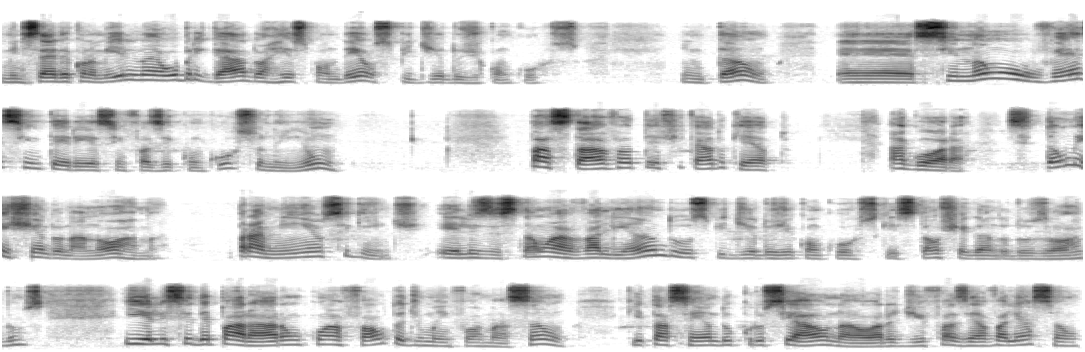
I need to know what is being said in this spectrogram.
Ministério da Economia ele não é obrigado a responder aos pedidos de concurso. Então, é, se não houvesse interesse em fazer concurso nenhum, bastava ter ficado quieto. Agora, se estão mexendo na norma, para mim é o seguinte: eles estão avaliando os pedidos de concurso que estão chegando dos órgãos e eles se depararam com a falta de uma informação que está sendo crucial na hora de fazer a avaliação.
